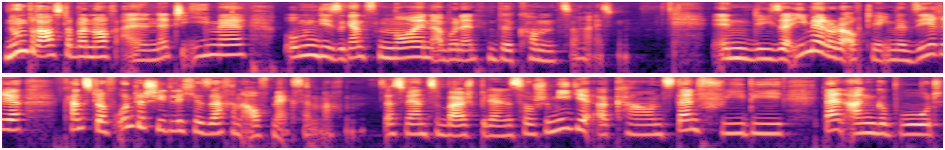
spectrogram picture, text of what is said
Nun brauchst du aber noch eine nette E-Mail, um diese ganzen neuen Abonnenten willkommen zu heißen. In dieser E-Mail oder auch der E-Mail-Serie kannst du auf unterschiedliche Sachen aufmerksam machen. Das wären zum Beispiel deine Social-Media-Accounts, dein Freebie, dein Angebot,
